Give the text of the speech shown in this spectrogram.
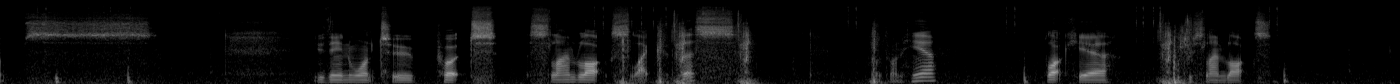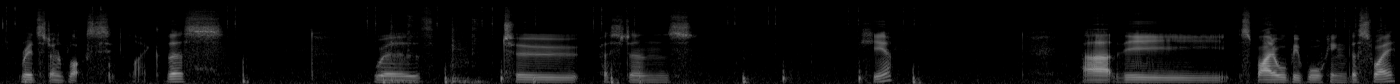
Oops. You then want to put slime blocks like this. Put one here. Block here. Two slime blocks. Redstone blocks like this. With two pistons here. Uh, the spider will be walking this way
